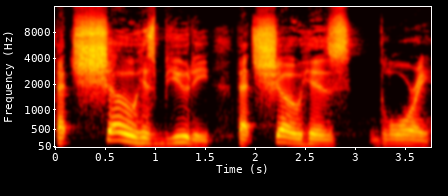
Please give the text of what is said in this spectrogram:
that show His beauty, that show His glory.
